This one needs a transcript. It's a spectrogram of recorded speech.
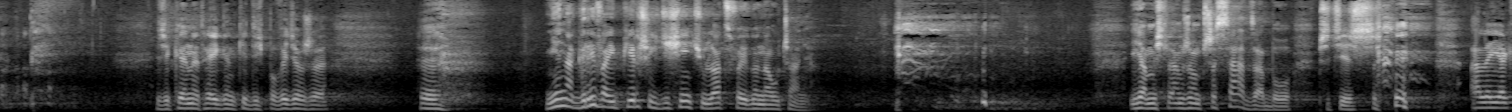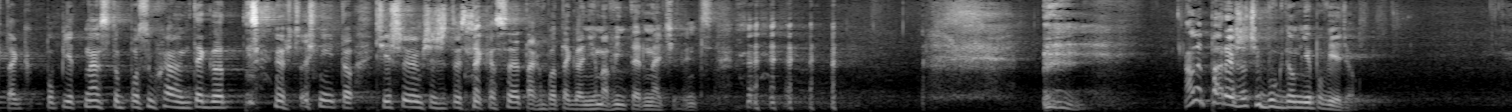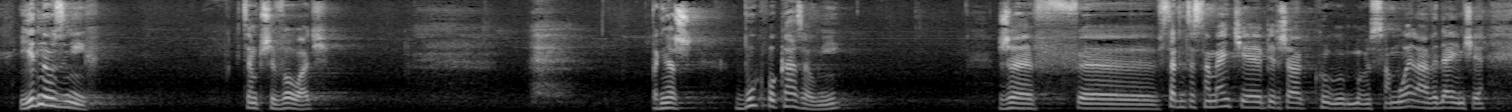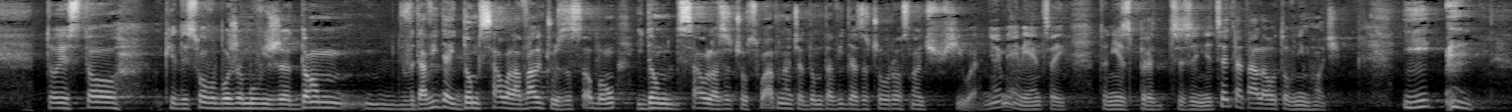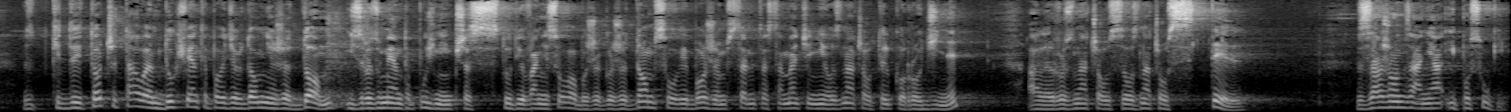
Gdzie Kenneth Hagen kiedyś powiedział, że e, nie nagrywaj pierwszych dziesięciu lat swojego nauczania. ja myślałem, że on przesadza, bo przecież ale jak tak po 15 posłuchałem tego wcześniej, to cieszyłem się, że to jest na kasetach, bo tego nie ma w internecie, więc. ale parę rzeczy Bóg do mnie powiedział. Jedną z nich chcę przywołać, ponieważ Bóg pokazał mi, że w, w Starym Testamencie, pierwsza Samuela, wydaje mi się, to jest to, kiedy Słowo Boże mówi, że dom Dawida i dom Saula walczył ze sobą i dom Saula zaczął słabnąć, a dom Dawida zaczął rosnąć w siłę. Nie mniej więcej, to nie jest precyzyjny cytat, ale o to w nim chodzi. I kiedy to czytałem, Duch Święty powiedział do mnie, że dom, i zrozumiałem to później przez studiowanie Słowa Bożego, że dom w Słowie Bożym w Starym Testamencie nie oznaczał tylko rodziny, ale oznaczał, oznaczał styl zarządzania i posługi.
